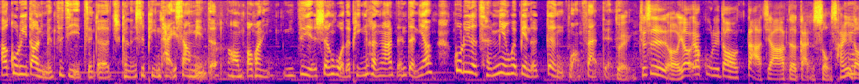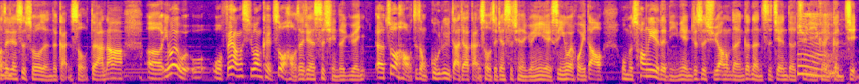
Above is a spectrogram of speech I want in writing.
还要顾虑到你们自己整个可能是平台上面的，然后包括你你自己的生活的平衡啊等等，你要顾虑的层面会变得更广泛，对。对，就是呃，要要顾虑到大家的感受，参与到这件事所有人的感受。对啊，那呃，因为我我我非常希望可以做好这件事情的原呃，做好这种顾虑大家感受这件事情的原因，也是因为回到我们创业的理念，就是希望人跟人之间的距离可以更近。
